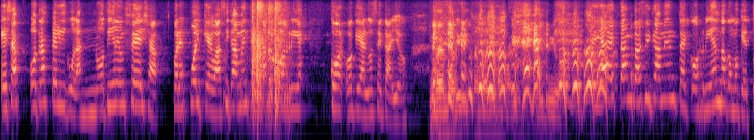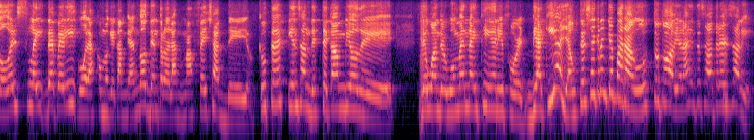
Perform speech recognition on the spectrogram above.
esas otras películas no tienen fecha, pero es porque básicamente están corriendo ok, algo se cayó. Me morí, me morí, me morí. Ellas están básicamente corriendo como que todo el slate de películas, como que cambiando dentro de las mismas fechas de ellos. ¿Qué ustedes piensan de este cambio de, de Wonder Woman 1984? De aquí a allá, ¿ustedes se creen que para agosto todavía la gente se va a traer salir?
